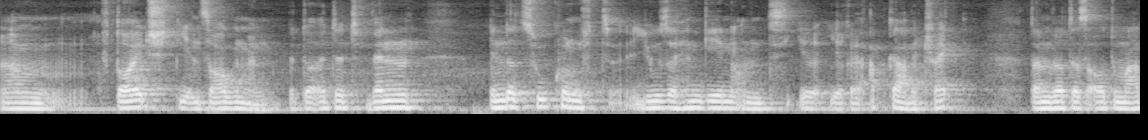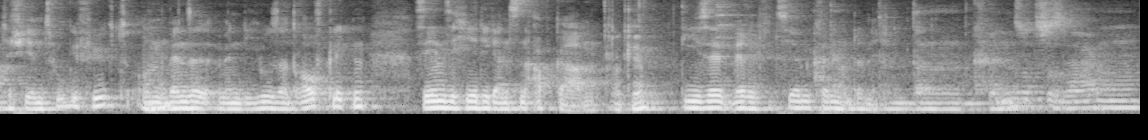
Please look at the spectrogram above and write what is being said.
Ähm, auf Deutsch die Entsorgungen. Bedeutet, wenn in der Zukunft User hingehen und ihre, ihre Abgabe tracken, dann wird das automatisch hier hinzugefügt und mhm. wenn, sie, wenn die User draufklicken, sehen sie hier die ganzen Abgaben, okay. die sie verifizieren können oder nicht. Dann können sozusagen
